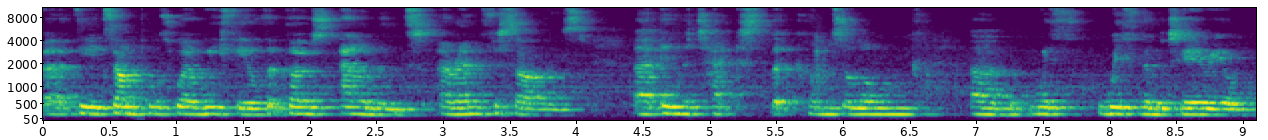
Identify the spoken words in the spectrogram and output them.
uh, the examples where we feel that those elements are emphasised uh, in the text that comes along um, with, with the material.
